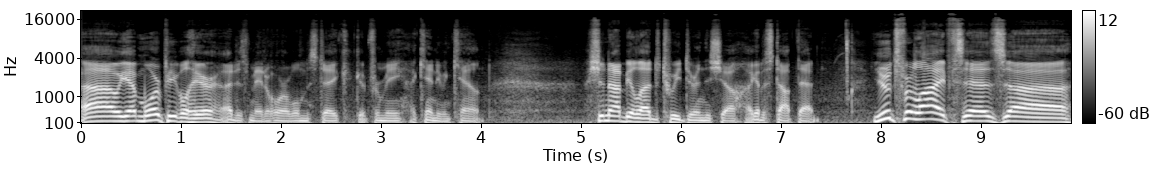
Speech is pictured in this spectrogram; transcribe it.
Uh, we got more people here. I just made a horrible mistake. Good for me. I can't even count. I should not be allowed to tweet during the show. I got to stop that. Utes for Life says uh,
